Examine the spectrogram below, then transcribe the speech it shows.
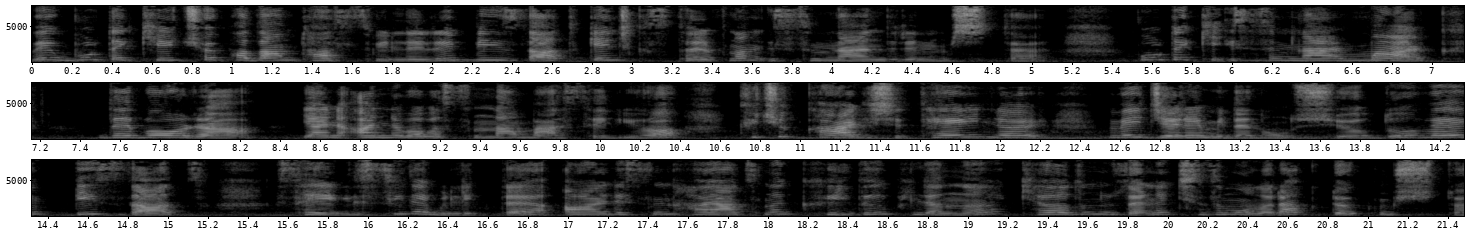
Ve buradaki çöp adam tasvirleri bizzat genç kız tarafından isimlendirilmişti. Buradaki isimler Mark, Deborah, yani anne babasından bahsediyor. Küçük kardeşi Taylor ve Jeremy'den oluşuyordu ve bizzat sevgilisiyle birlikte ailesinin hayatına kıydığı planı kağıdın üzerine çizim olarak dökmüştü.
